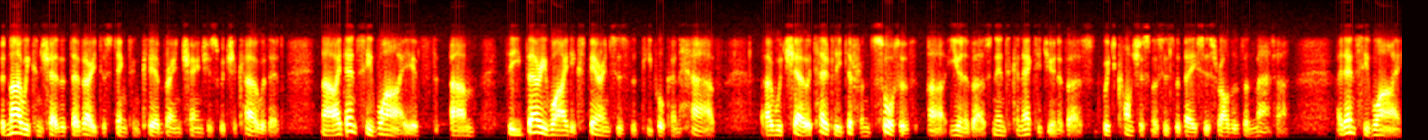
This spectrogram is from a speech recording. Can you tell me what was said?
But now we can show that there are very distinct and clear brain changes which occur with it. Now, I don't see why, if um, the very wide experiences that people can have uh, would show a totally different sort of uh, universe, an interconnected universe, which consciousness is the basis rather than matter. I don't see why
